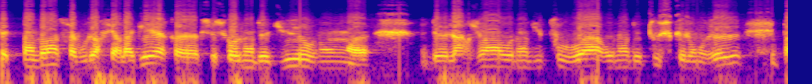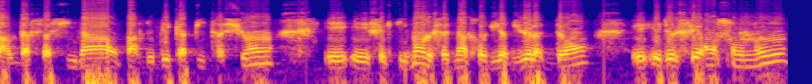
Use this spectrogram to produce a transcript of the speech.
cette, tendance à vouloir faire la guerre, que ce soit au nom de Dieu, au nom de l'argent, au nom du pouvoir, au nom de tout ce que l'on veut. On parle d'assassinat, on parle de décapitation, et, effectivement, le fait d'introduire Dieu là-dedans et, de le faire en son nom,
